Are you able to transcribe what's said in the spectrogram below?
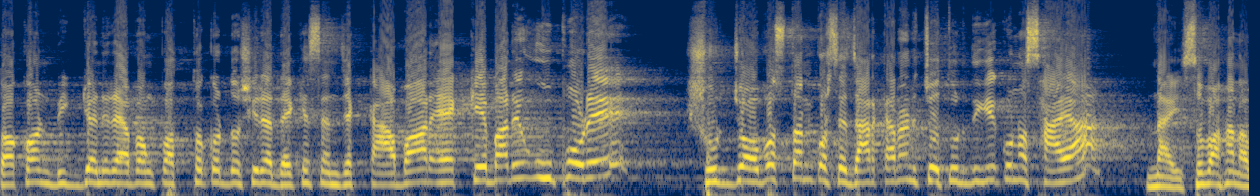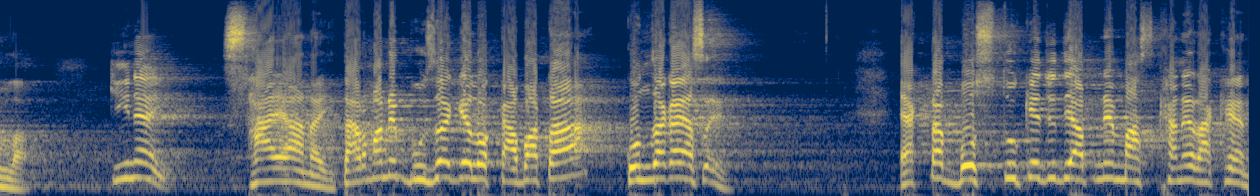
তখন বিজ্ঞানীরা এবং প্রত্যক্ষদর্শীরা দেখেছেন যে কাবার একেবারে উপরে সূর্য অবস্থান করছে যার কারণে চতুর্দিকে কোনো ছায়া নাই। সুবাহান আল্লাহ কি নাই? ছায়া নাই। তার মানে বোঝা গেল কাবাটা কোন জায়গায় আছে? একটা বস্তুকে যদি আপনি মাঝখানে রাখেন,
